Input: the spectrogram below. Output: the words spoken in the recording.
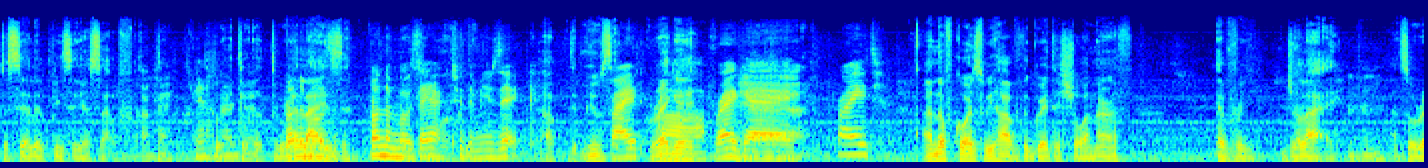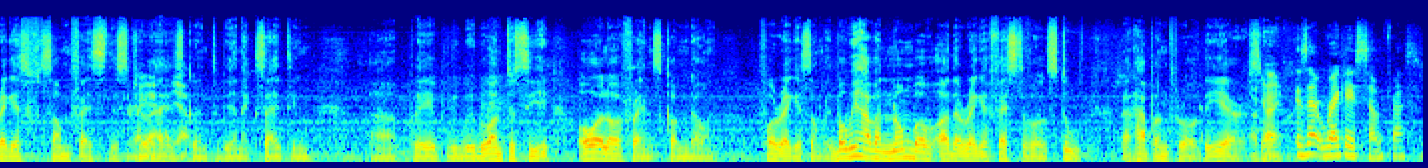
to see a little piece of yourself. Okay. Yeah. To, Very to, good. to From the, realize from the mosaic to the music, Uh, the music, right? reggae, Ah, reggae, Yeah. right? and of course we have the greatest show on earth every July. And so Reggae Sumfest this. Reggae July is yep. going to be an exciting uh, play. We, we want to see all our friends come down for Reggae Sumfest. But we have a number of other reggae festivals too that happen throughout the year. Okay. Is that Reggae Sumfest?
